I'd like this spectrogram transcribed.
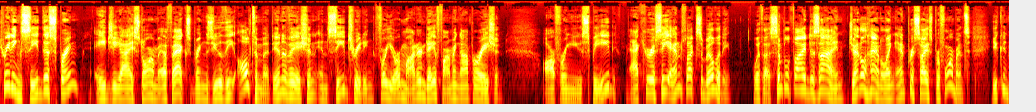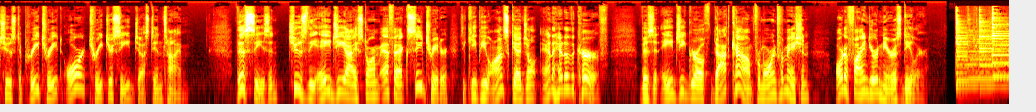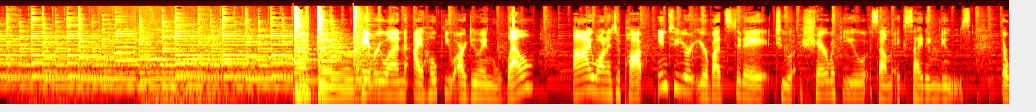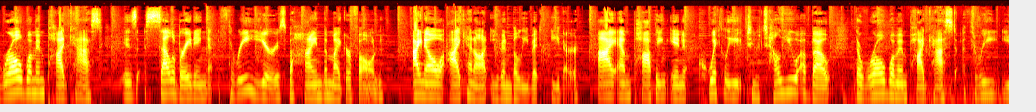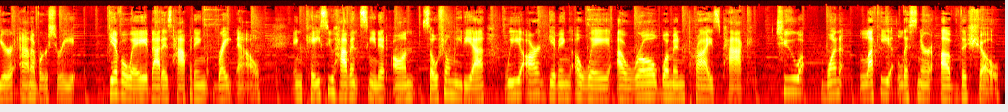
Treating seed this spring? AGI Storm FX brings you the ultimate innovation in seed treating for your modern day farming operation, offering you speed, accuracy, and flexibility. With a simplified design, gentle handling, and precise performance, you can choose to pre treat or treat your seed just in time. This season, choose the AGI Storm FX seed treater to keep you on schedule and ahead of the curve. Visit aggrowth.com for more information or to find your nearest dealer. Hey everyone, I hope you are doing well. I wanted to pop into your earbuds today to share with you some exciting news. The Rural Woman podcast is celebrating three years behind the microphone. I know I cannot even believe it either. I am popping in quickly to tell you about the Rural Woman podcast three year anniversary giveaway that is happening right now. In case you haven't seen it on social media, we are giving away a Rural Woman prize pack to one lucky listener of the show.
